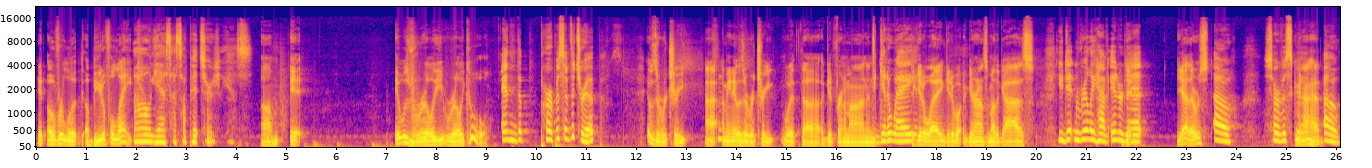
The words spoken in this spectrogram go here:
It overlooked a beautiful lake. oh yes, I saw pictures. Yes. Um, it it was really really cool. And the purpose of the trip. It was a retreat. I, I mean, it was a retreat with uh, a good friend of mine, and to get away. to get away and get get around some other guys. you didn't really have internet. Yeah, there was. Oh, service good. mean, I had- Oh,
